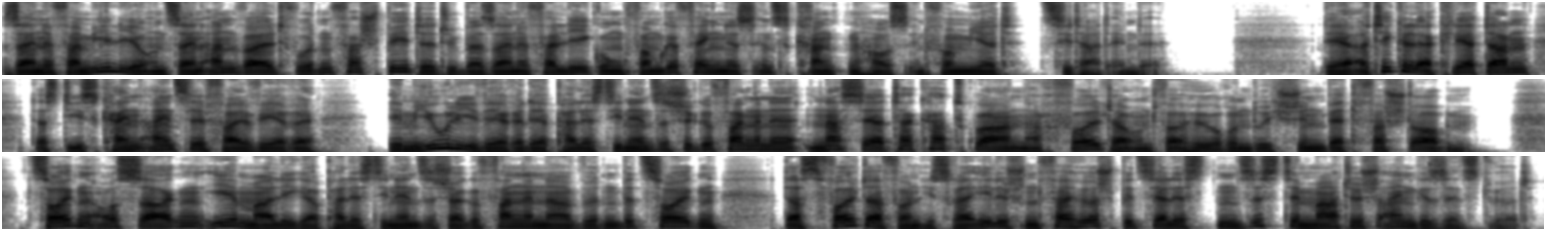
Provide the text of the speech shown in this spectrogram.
Seine Familie und sein Anwalt wurden verspätet über seine Verlegung vom Gefängnis ins Krankenhaus informiert. Zitat Ende. Der Artikel erklärt dann, dass dies kein Einzelfall wäre. Im Juli wäre der palästinensische Gefangene Nasser Takatwa nach Folter und Verhören durch Shin Bet verstorben. Zeugenaussagen ehemaliger palästinensischer Gefangener würden bezeugen, dass Folter von israelischen Verhörspezialisten systematisch eingesetzt wird.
